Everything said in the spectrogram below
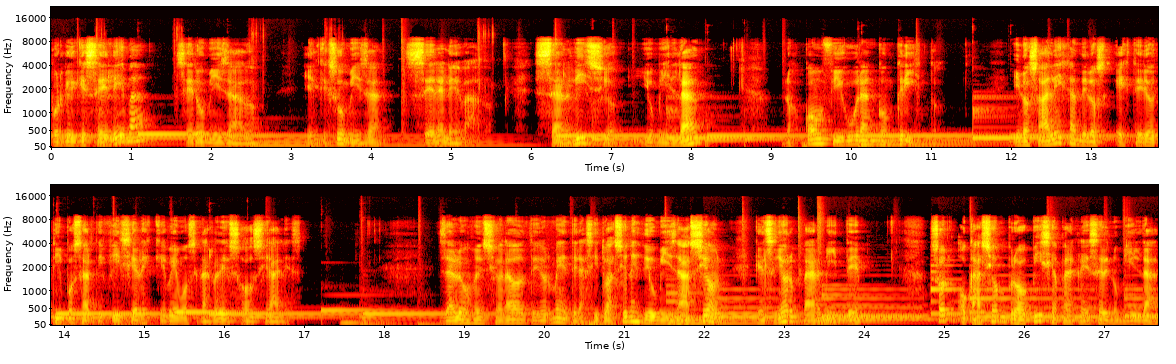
porque el que se eleva será humillado, y el que se humilla será elevado. Servicio y humildad nos configuran con Cristo y nos alejan de los estereotipos artificiales que vemos en las redes sociales ya lo hemos mencionado anteriormente, las situaciones de humillación que el Señor permite son ocasión propicia para crecer en humildad.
